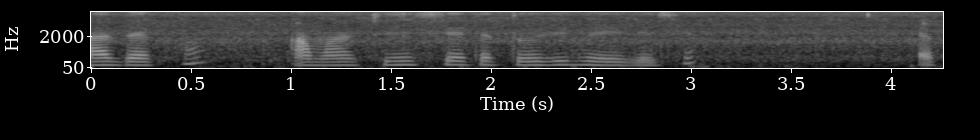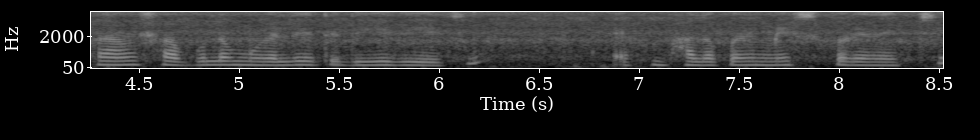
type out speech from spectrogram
আর দেখো, আমার চিনি এটা তৈরি হয়ে গেছে। এখন আমি সবগুলো মুরালি এতে দিয়ে দিয়েছি। এখন ভালো করে মিক্স করে নিচ্ছি।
